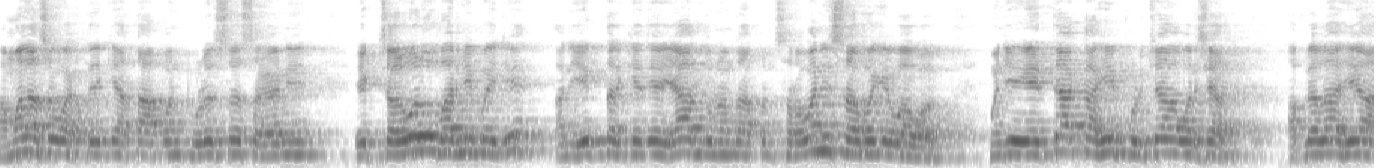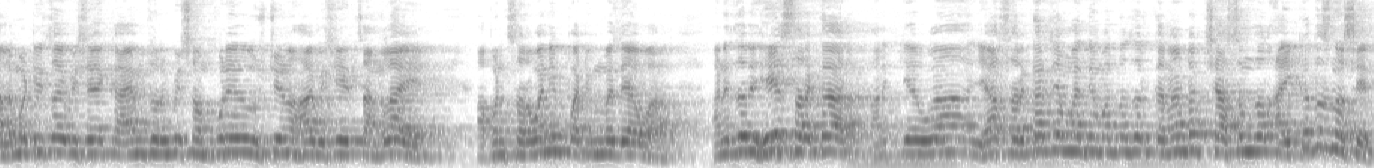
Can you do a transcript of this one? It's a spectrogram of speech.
आम्हाला असं वाटतं की आता आपण थोडंसं सगळ्यांनी एक चळवळ उभारली पाहिजे आणि एक तारखेच्या या आंदोलनात आपण सर्वांनी सहभागी व्हावं. म्हणजे येत्या काही पुढच्या वर्षात आपल्याला हे आलमटीचा विषय कायमस्वरूपी संपवण्याच्या दृष्टीनं हा विषय चांगला आहे. आपण सर्वांनी पाठिंबा द्यावा. आणि जर हे सरकार आणि किंवा या सरकारच्या माध्यमातून जर कर्नाटक शासन जर ऐकतच नसेल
